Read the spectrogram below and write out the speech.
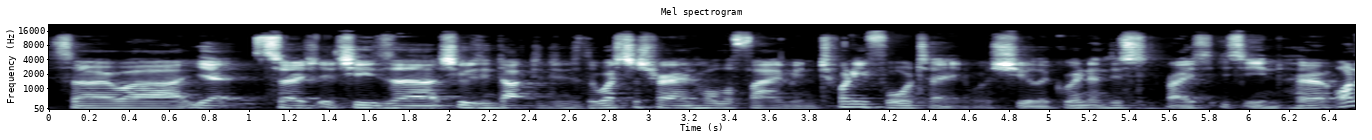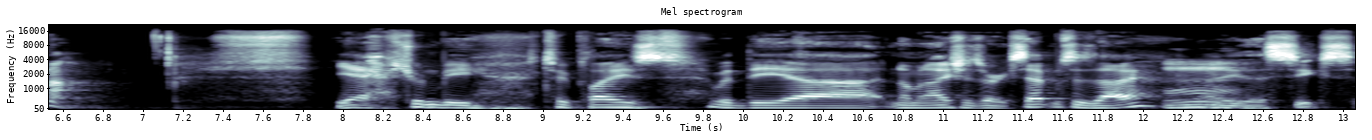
So uh, yeah, so she's uh, she was inducted into the West Australian Hall of Fame in 2014. Was Sheila Gwynne, and this race is in her honour. Yeah, shouldn't be too pleased with the uh, nominations or acceptances though. Mm. Only the six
